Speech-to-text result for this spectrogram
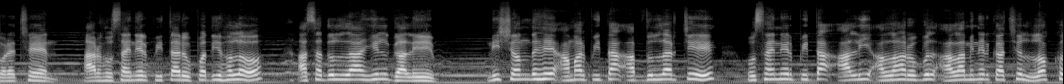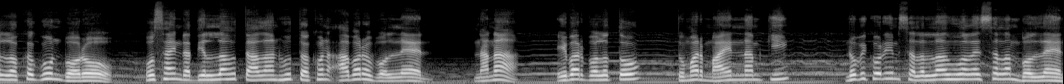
করেছেন। আর হোসাইনের পিতার উপাধি হল আসাদুল্লাহিল গালিব। নিঃসন্দেহে আমার পিতা আবদুল্লার চেয়ে হোসাইনের পিতা আলী আল্লাহ রবুল আলামিনের কাছে লক্ষ লক্ষ গুণ বড়। হোসাইন রাদিয়াল্লাহ তালানহু তখন আবারও বললেন না না এবার বলো তো, তোমার মায়ের নাম কি? নবী করিম সাল্লাহু আলাইসাল্লাম বললেন,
